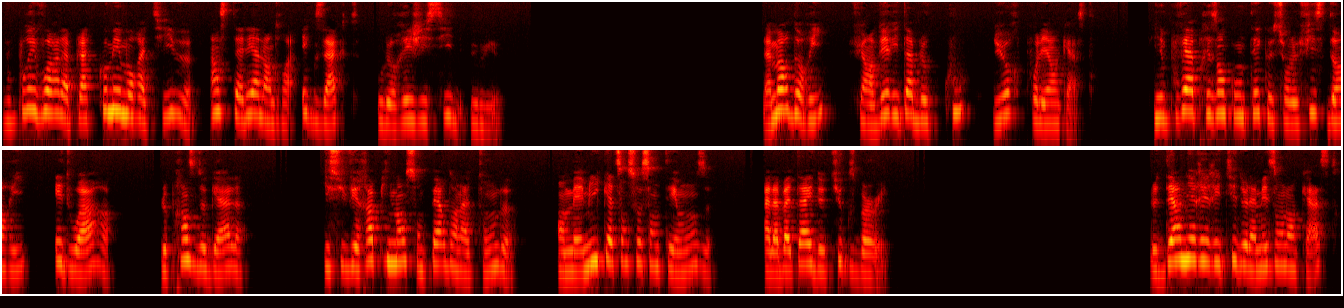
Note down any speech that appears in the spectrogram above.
vous pourrez voir la plaque commémorative installée à l'endroit exact où le régicide eut lieu. La mort d'Henri fut un véritable coup dur pour les Lancastres, qui ne pouvaient à présent compter que sur le fils d'Henri, Édouard, le prince de Galles, qui suivit rapidement son père dans la tombe en mai 1471 à la bataille de Tewkesbury. Le dernier héritier de la maison Lancastre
